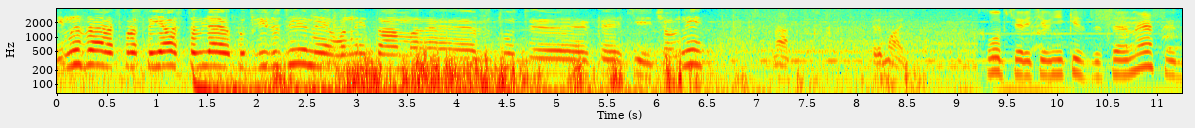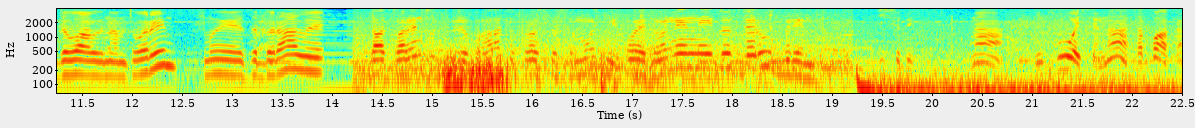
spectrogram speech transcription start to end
І ми зараз просто я оставляю по дві людини, вони там е, ждуть е, к- ті човни. На, тримай. Хлопці-рятівники з ДСНС віддавали нам тварин. Ми забирали. Да, тварин тут дуже багато, просто самотні ходять. Вони не йдуть до рук, блін. Иди сюда. На, не бойся, на, собака.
